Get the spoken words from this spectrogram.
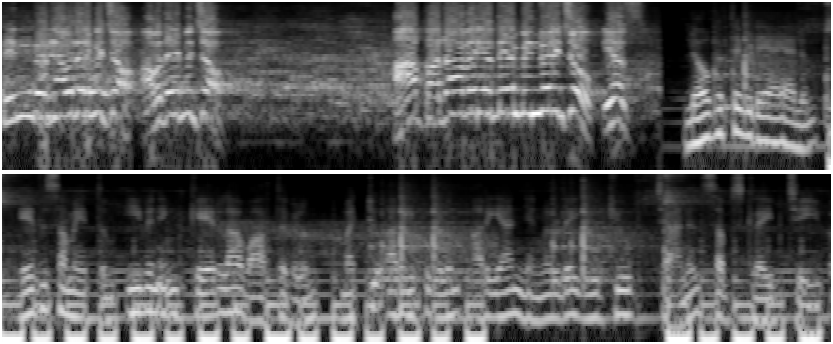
പിന്നെ അവതരിപ്പിച്ചോ? അവതരിപ്പിച്ചോ? ആ പദാവലി അദ്ദേഹം പിൻവലിച്ചു. യെസ് ലോകത്തെവിടെയായാലും ഏത് സമയത്തും ഈവനിംഗ് കേരള വാർത്തകളും മറ്റു അറിയിപ്പുകളും അറിയാൻ ഞങ്ങളുടെ യൂട്യൂബ് ചാനൽ സബ്സ്ക്രൈബ് ചെയ്യുക.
